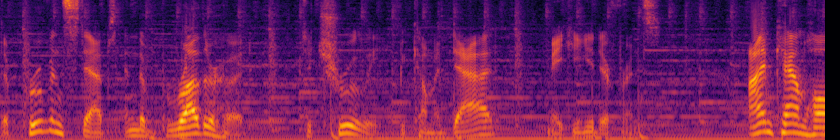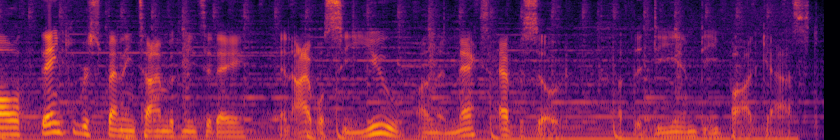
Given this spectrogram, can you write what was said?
the proven steps, and the brotherhood to truly become a dad making a difference. I'm Cam Hall. Thank you for spending time with me today, and I will see you on the next episode of the DMD podcast.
